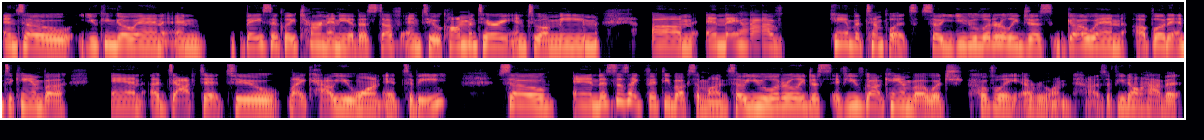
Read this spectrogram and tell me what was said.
and so you can go in and basically turn any of this stuff into commentary into a meme um and they have canva templates. So you literally just go in upload it into canva and adapt it to like how you want it to be so, and this is like 50 bucks a month. So you literally just, if you've got Canva, which hopefully everyone has, if you don't have it,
